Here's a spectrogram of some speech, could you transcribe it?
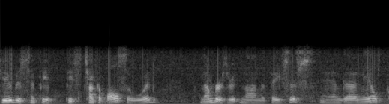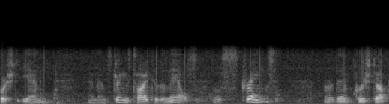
cube is simply a piece of chunk of balsa wood, numbers written on the faces, and uh, nails pushed in, and then strings tied to the nails. Those strings are then pushed up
